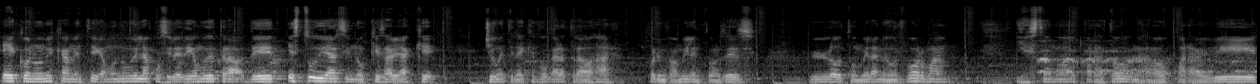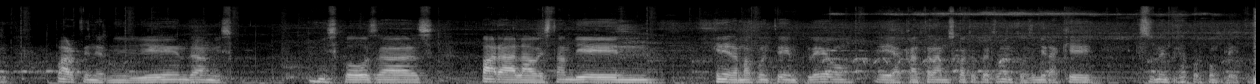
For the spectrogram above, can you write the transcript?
económicamente, digamos, no vi la posibilidad, digamos, de, de estudiar, sino que sabía que yo me tenía que enfocar a trabajar por mi familia, entonces lo tomé de la mejor forma y esto me ha dado para todo, me ha dado para vivir, para tener mi vivienda, mis, mis cosas, para a la vez también generar más fuente de empleo. Eh, acá trabajamos cuatro personas, entonces mira que eso es una empresa por completo.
